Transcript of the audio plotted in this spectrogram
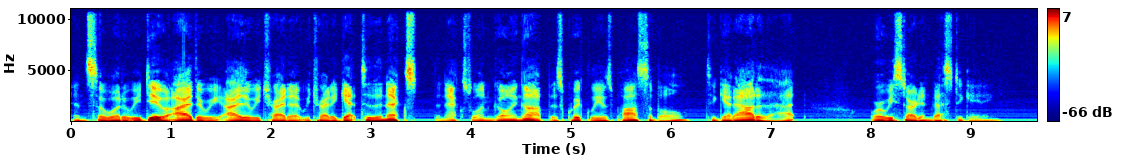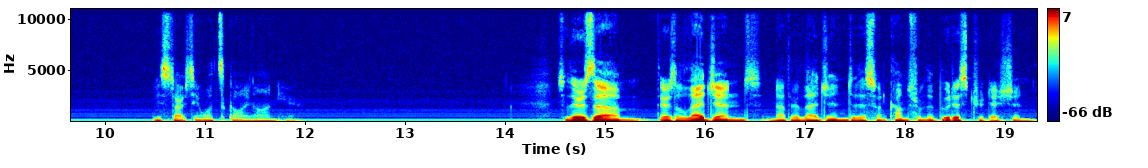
And so what do we do? Either we either we try to we try to get to the next the next one going up as quickly as possible to get out of that, or we start investigating. We start seeing what's going on here. So there's um there's a legend, another legend. This one comes from the Buddhist tradition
